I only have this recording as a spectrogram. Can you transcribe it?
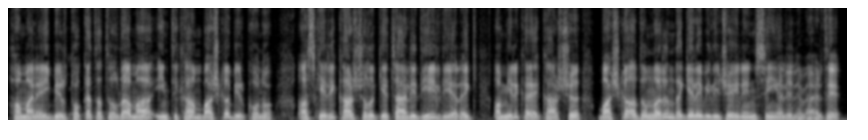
Hamaney bir tokat atıldı ama intikam başka bir konu. Askeri karşılık yeterli değil diyerek Amerika'ya karşı başka adımların da gelebileceğinin sinyalini verdi.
